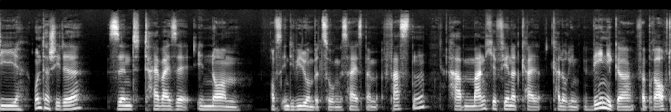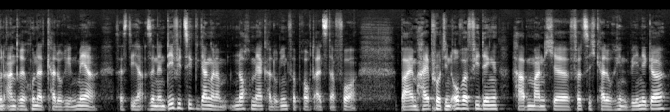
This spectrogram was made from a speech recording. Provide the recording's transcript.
die Unterschiede sind teilweise enorm aufs Individuum bezogen. Das heißt, beim Fasten haben manche 400 Kal Kalorien weniger verbraucht und andere 100 Kalorien mehr. Das heißt, die sind in Defizit gegangen und haben noch mehr Kalorien verbraucht als davor. Beim High Protein Overfeeding haben manche 40 Kalorien weniger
